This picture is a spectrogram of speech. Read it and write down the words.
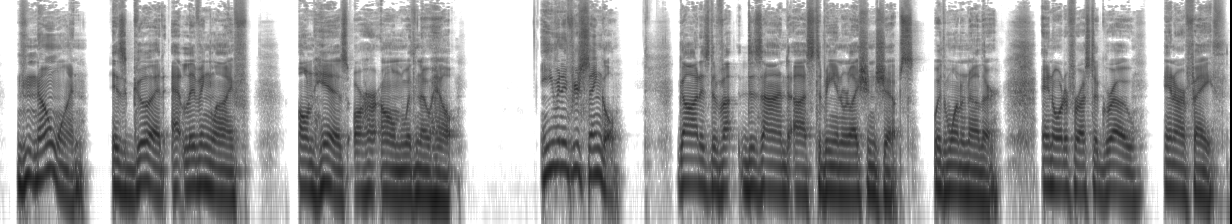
no one is good at living life on his or her own with no help. Even if you're single, God has dev- designed us to be in relationships with one another in order for us to grow in our faith.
